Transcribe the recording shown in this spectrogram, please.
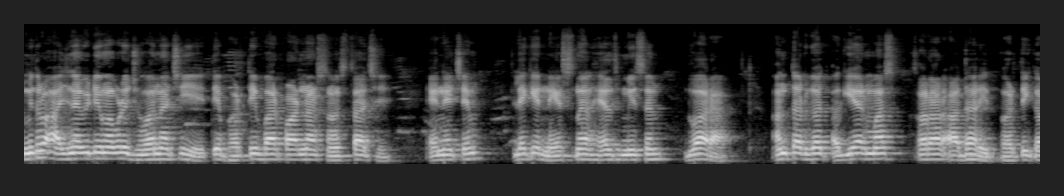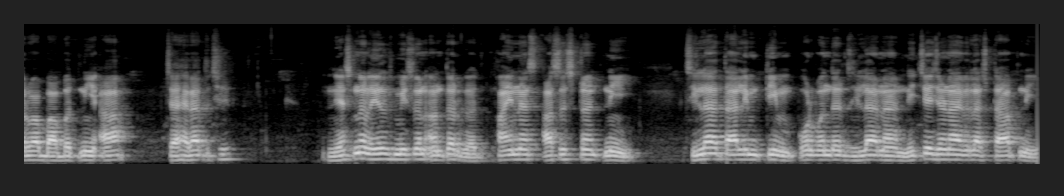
તો મિત્રો, આજના વિડીયોમાં આપણે જોવાના છીએ, તે ભરતી બહાર પાડનાર સંસ્થા છે, એનએચએમ. એટલે કે નેશનલ હેલ્થ મિશન દ્વારા અંતર્ગત અગિયાર માસ કરાર આધારિત ભરતી કરવા બાબતની આ જાહેરાત છે. નેશનલ હેલ્થ મિશન અંતર્ગત ફાઇનાન્સ આસિસ્ટન્ટની જિલ્લા તાલીમ ટીમ પોરબંદર જિલ્લાના નીચે જણાવેલા સ્ટાફની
